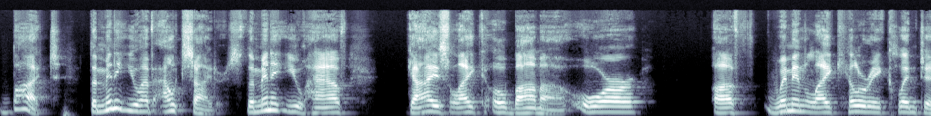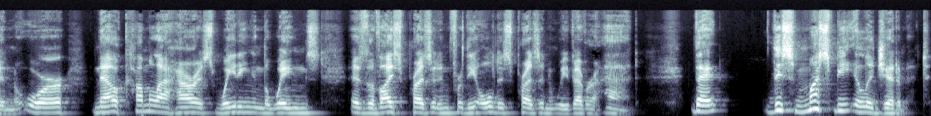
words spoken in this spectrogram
But the minute you have outsiders, the minute you have guys like Obama or of women like Hillary Clinton or now Kamala Harris waiting in the wings as the vice president for the oldest president we've ever had, that this must be illegitimate.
